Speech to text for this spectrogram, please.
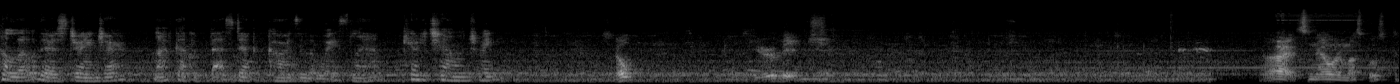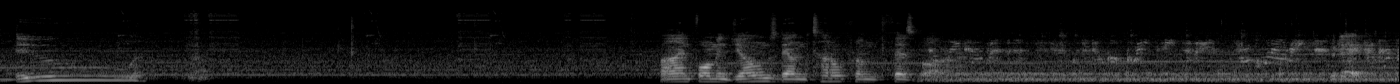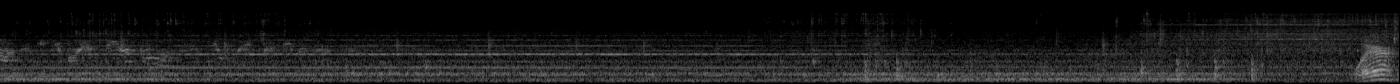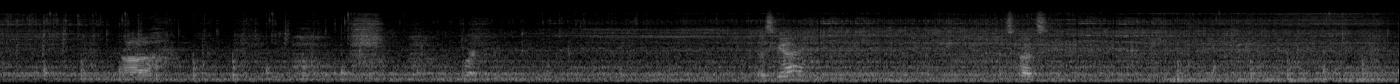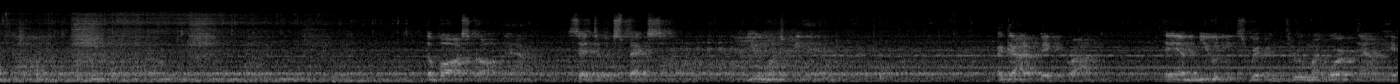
Hello there, stranger. I've got the best deck of cards in the wasteland. Care to challenge me? Nope. You're a bitch. Alright, so now what am I supposed to do? Find Foreman Jones down the tunnel from the Fez Bar. Good day. Where? Uh. Where? This guy? Hudson. The boss called now. Said to expect someone. You must be him. I got a big problem. Damn muties ripping through my work down here.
